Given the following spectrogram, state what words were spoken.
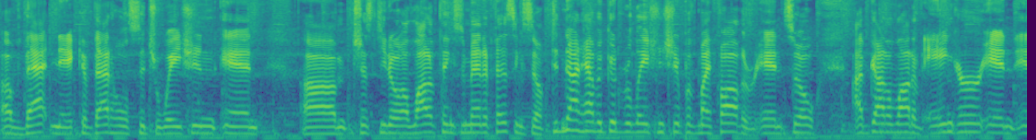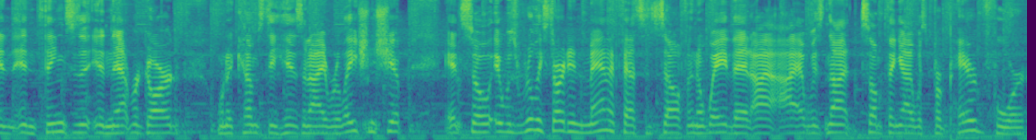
of that, Nick, of that whole situation, and um, just you know, a lot of things manifesting itself. Did not have a good relationship with my father, and so I've got a lot of anger and and, and things in that regard when it comes to his and I relationship, and so it was really starting to manifest itself in a way that I, I was not something I was prepared for,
